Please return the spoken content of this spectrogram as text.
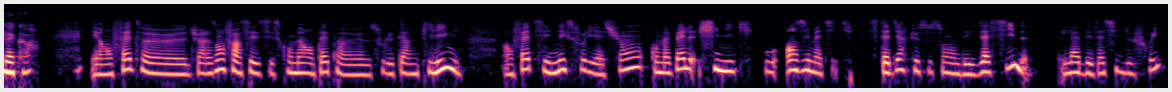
D'accord. et en fait, heu, tu as raison, enfin, c'est ce qu'on a en tête, heu, sous le terme peeling. En fait, c'est une exfoliation qu'on appelle chimique ou enzymatique. C'est-à-dire que ce sont des acides, là, des acides de fruits,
